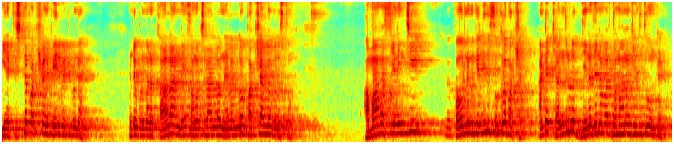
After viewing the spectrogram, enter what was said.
ఈయన కృష్ణపక్షం అని పేరు పెట్టుకున్నారు. అంటే ఇప్పుడు మనం కాలాన్ని సంవత్సరాల్లో నెలల్లో పక్షాల్లో కొలుస్తాం. అమావాస్య నుంచి పౌర్ణమికి వెళ్ళేది శుక్లపక్షం. అంటే చంద్రుడు దినదిన వర్ధమానం చెందుతూ ఉంటాడు.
